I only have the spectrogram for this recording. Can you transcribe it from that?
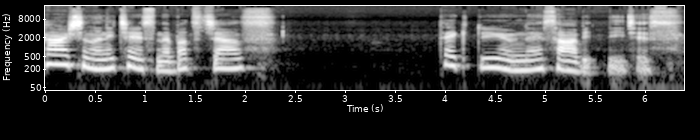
karşının içerisine batacağız tek düğümle sabitleyeceğiz.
